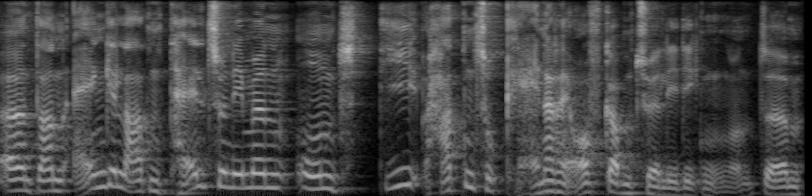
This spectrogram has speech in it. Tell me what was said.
äh, dann eingeladen teilzunehmen und die hatten so kleinere Aufgaben zu erledigen. Und ähm,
